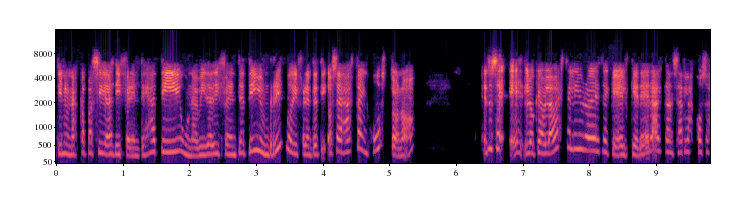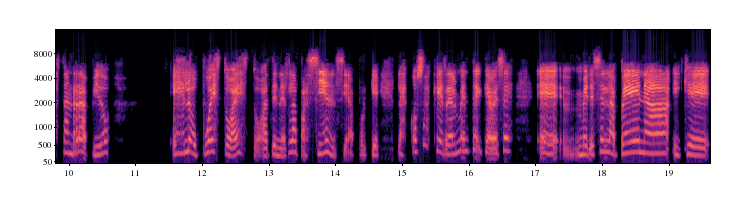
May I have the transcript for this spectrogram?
tiene unas capacidades diferentes a ti, una vida diferente a ti y un ritmo diferente a ti. O sea, es hasta injusto, ¿no? Entonces, eh, lo que hablaba este libro es de que el querer alcanzar las cosas tan rápido es lo opuesto a esto, a tener la paciencia, porque las cosas que realmente, que a veces eh, merecen la pena y que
